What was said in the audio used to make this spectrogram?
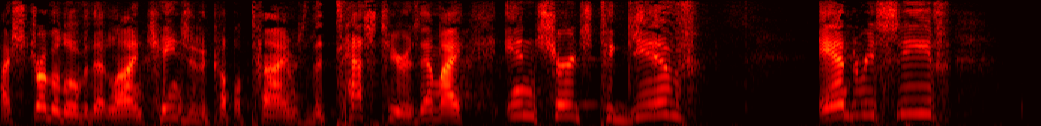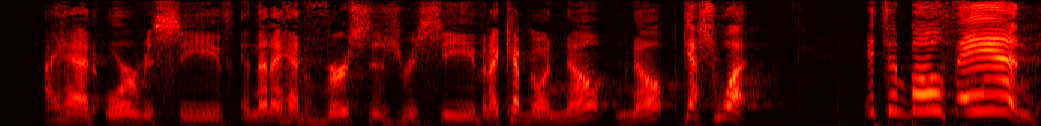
I struggled over that line, changed it a couple times. The test here is am I in church to give and receive? I had or receive, and then I had versus receive, and I kept going, no, no. Guess what? It's a both and.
